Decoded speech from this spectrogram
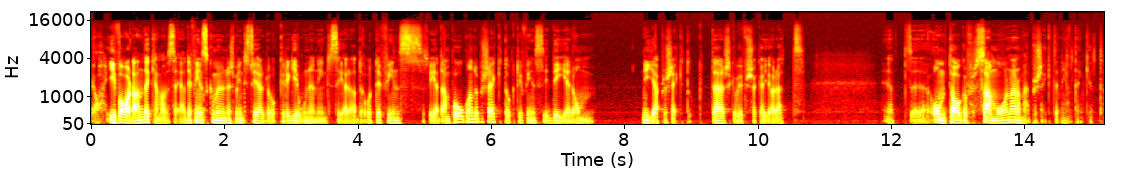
ja, i vardande kan man väl säga. Det finns kommuner som är intresserade och regionen är intresserad och det finns redan pågående projekt och det finns idéer om nya projekt och där ska vi försöka göra ett, ett eh, omtag och samordna de här projekten helt enkelt.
